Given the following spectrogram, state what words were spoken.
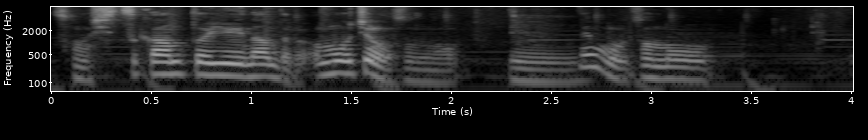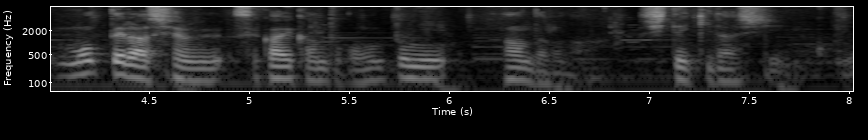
その質感というなんだろうもちろんそのうん。でもその持ってらっしゃる世界観とか本当になんだろうな詩的だしこう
